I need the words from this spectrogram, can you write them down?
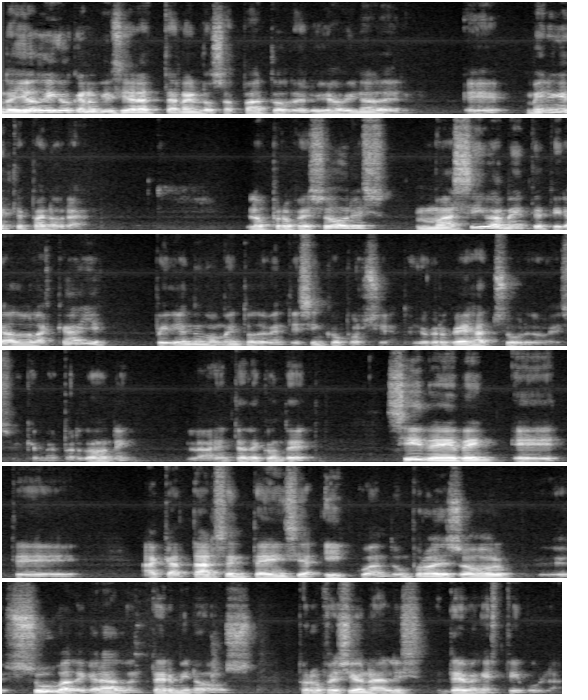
Cuando yo digo que no quisiera estar en los zapatos de Luis Abinader, eh, miren este panorama. Los profesores masivamente tirados a las calles pidiendo un aumento de 25%. Yo creo que es absurdo eso, que me perdonen la gente de Condete. Sí deben este, acatar sentencia y cuando un profesor eh, suba de grado en términos profesionales, deben estimular.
